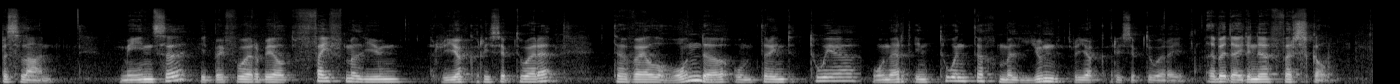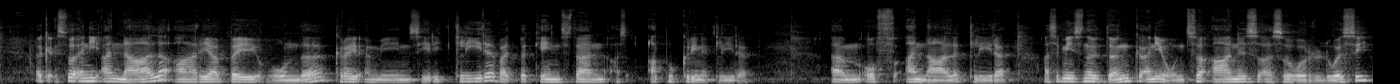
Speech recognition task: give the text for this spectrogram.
beslaan. Mense het byvoorbeeld 5 miljoen reukreseptore terwyl honde omtrent 220 miljoen reukreseptore het. 'n Beduidende verskil. Okay, so in die anale area by honde kry 'n mens hierdie kliere wat bekend staan as apokrine kliere. Um of anale kliere. As 'n mens nou dink aan die hond se anus as 'n horlosie,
